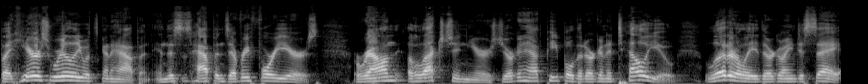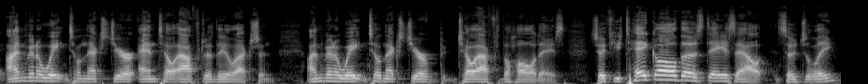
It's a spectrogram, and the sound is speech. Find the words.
But here's really what's going to happen, and this is, happens every four years. Around election years, you're going to have people that are going to tell you, literally, they're going to say, I'm going to wait until next year until after the election. I'm going to wait until next year, until after the holidays. So if you take all those days out, so Julie,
